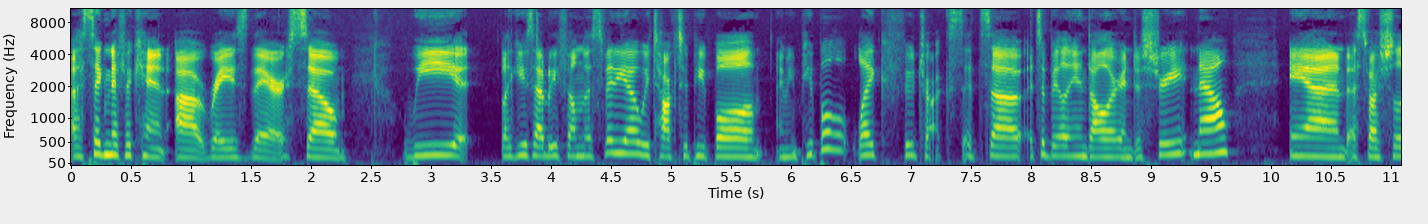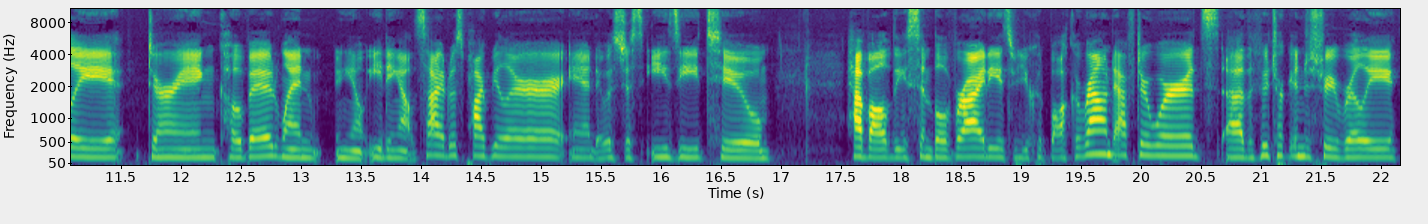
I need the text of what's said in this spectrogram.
a significant uh, raise there. So we like you said, we filmed this video. We talked to people. I mean, people like food trucks. It's a it's a billion dollar industry now, and especially during COVID, when you know eating outside was popular and it was just easy to have all these simple varieties where you could walk around afterwards. Uh, the food truck industry really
